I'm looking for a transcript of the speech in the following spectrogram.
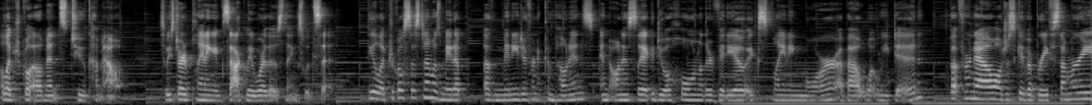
electrical elements to come out. So we started planning exactly where those things would sit. The electrical system was made up of many different components, and honestly, I could do a whole another video explaining more about what we did. But for now, I'll just give a brief summary.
